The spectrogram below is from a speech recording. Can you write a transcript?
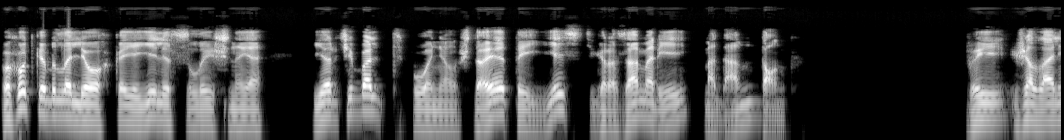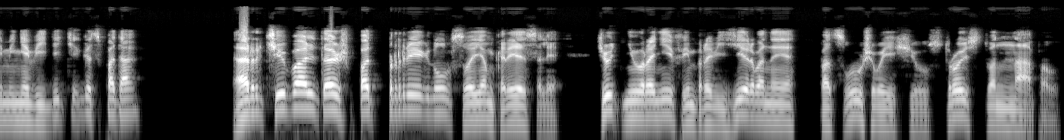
Походка была легкая, еле слышная, и Арчибальд понял, что это и есть гроза морей мадам Донг. Вы желали меня видеть, господа? Арчибальд аж подпрыгнул в своем кресле, чуть не уронив импровизированное подслушивающее устройство на пол.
